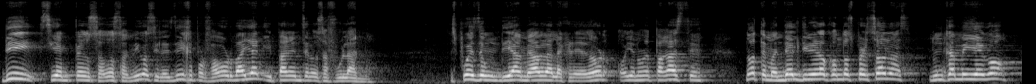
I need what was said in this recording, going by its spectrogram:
di 100 pesos a dos amigos y les dije, por favor, vayan y páguenselos a fulano. Después de un día me habla el acreedor, oye, no me pagaste. No, te mandé el dinero con dos personas, nunca me llegó.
